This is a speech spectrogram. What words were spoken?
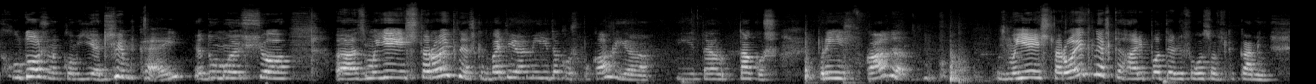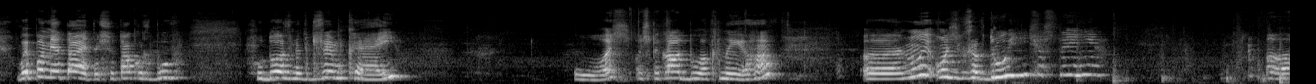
Художником є Джим Кей. Я думаю, що е, з моєї старої книжки, давайте я вам її також покажу, я її та- також приніс в кадр. З моєї старої книжки Гаррі Поттер і Філософський камінь. Ви пам'ятаєте, що також був художник Джим Кей. Ось, ось така от була книга. Е, ну і ось вже в другій частині е,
